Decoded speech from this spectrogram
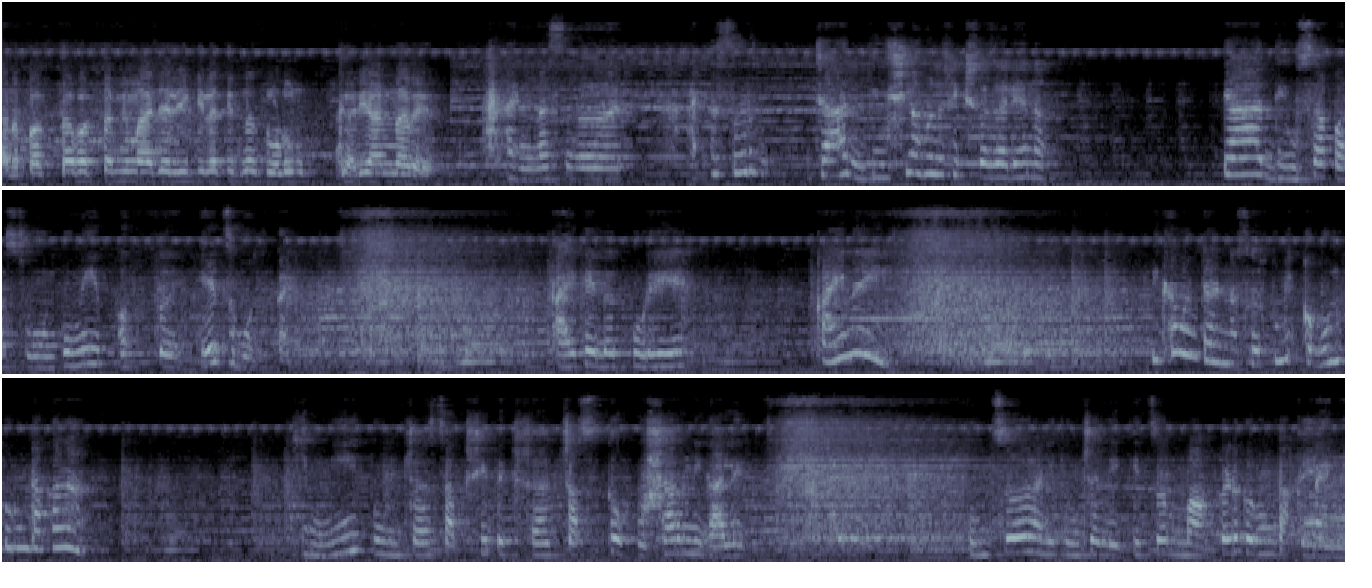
आणि बघता बघता मी माझ्या लेकीला तिथनं सोडून घरी आणणार आहे. अण्णा सर आता सर ज्या दिवशी आम्हाला शिक्षा झाली आहे ना त्या दिवसापासून तुम्ही फक्त हेच बोलताय. काय केलं पुढे? काही नाही. मी काय म्हणते अण्णा सर तुम्ही कबूल करून टाका ना. की मी तुमच्या साक्षीपेक्षा जास्त हुशार निघाले. तुमचं आणि तुमच्या लेकीचं माकड करून टाकलंय मी.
